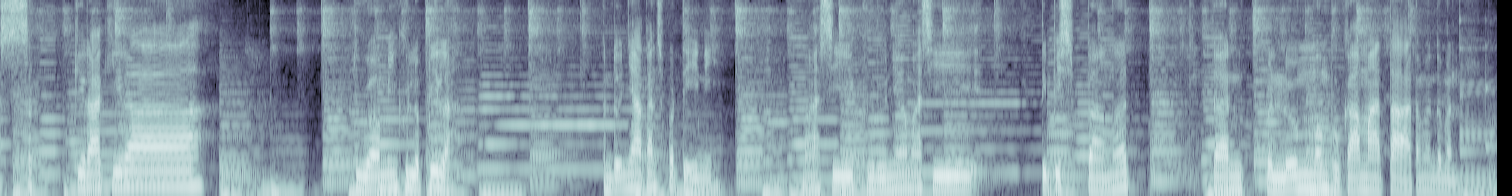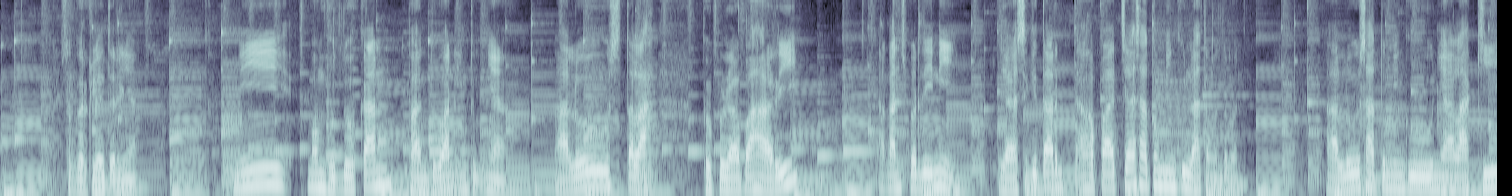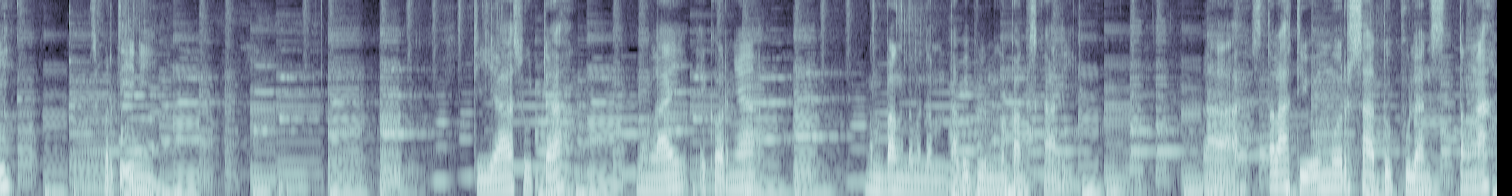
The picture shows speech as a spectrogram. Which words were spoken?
kira-kira dua minggu lebih lah bentuknya akan seperti ini masih bulunya masih tipis banget dan belum membuka mata teman-teman sugar glidernya ini membutuhkan bantuan induknya. Lalu setelah beberapa hari akan seperti ini. Ya sekitar anggap aja satu minggu lah teman-teman. Lalu satu minggunya lagi seperti ini. Dia sudah mulai ekornya ngembang teman-teman, tapi belum mengembang sekali. Nah, setelah di umur satu bulan setengah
